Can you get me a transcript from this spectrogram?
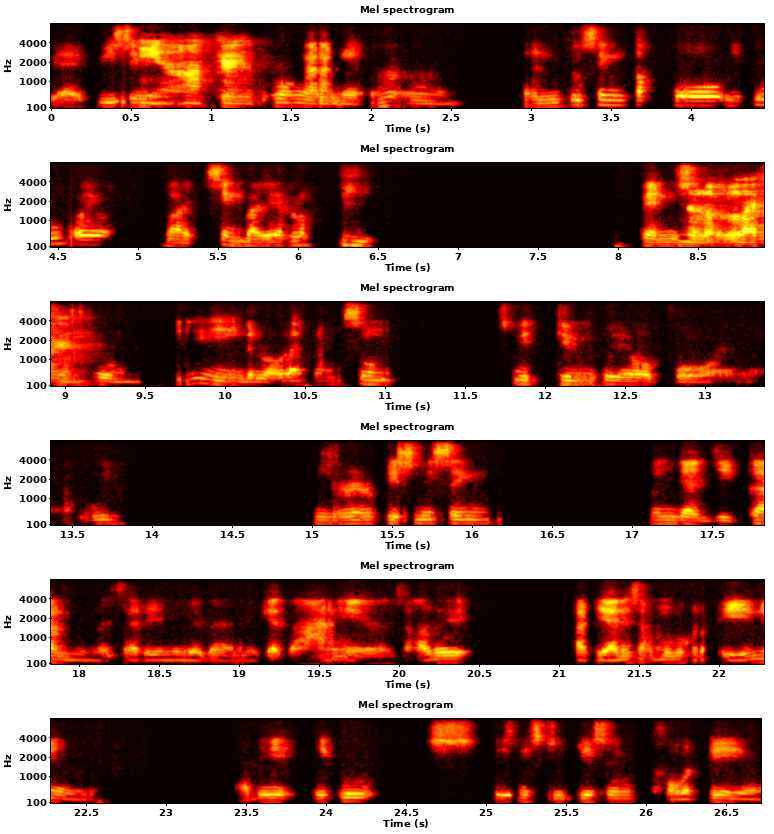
VIP sing iya akeh. Wong ngene, heeh. Dan itu sing teko itu koyo sing bayar lebih. Ben iso ndelok live ya? langsung. Iya, ndelok live langsung. Squid Game itu ya opo. Aku bener bisnis sing menjanjikan nggak cari ini kata ini kata aneh ya. Soalnya hadiahnya sak mulu kerja ini. Tapi itu bisnis judi sing gede ya.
